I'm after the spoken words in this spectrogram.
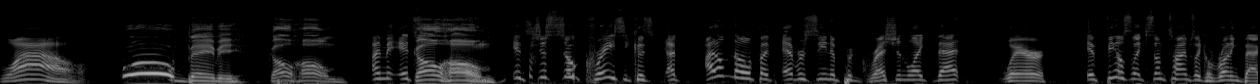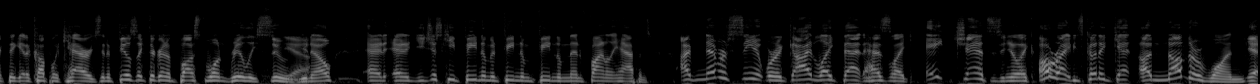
Wow. Woo, baby, go home. I mean, it's Go home. it's just so crazy because I I don't know if I've ever seen a progression like that where it feels like sometimes like a running back they get a couple of carries and it feels like they're gonna bust one really soon, Yeah. you know, and and you just keep feeding them and feeding them, and feeding them, then finally happens. I've never seen it where a guy like that has like eight chances and you're like, all right, he's gonna get another one. Yeah,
